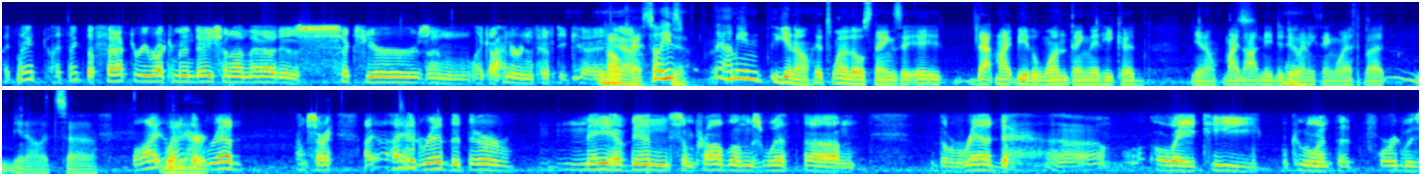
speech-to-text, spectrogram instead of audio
I think I think the factory recommendation on that is six years and like 150k. Okay, so he's. I mean, you know, it's one of those things. It, it, that might be the one thing that he could, you know, might not need to do Yeah. anything with, but you know, it's uh, Well, I, I wouldn't had hurt. read. I'm sorry. I, I had read that there may have been some problems with um, the red uh, OAT coolant that Ford was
